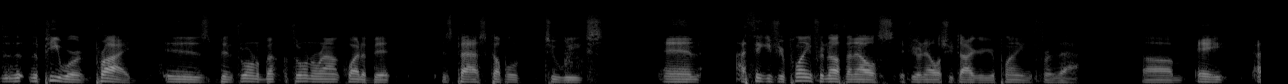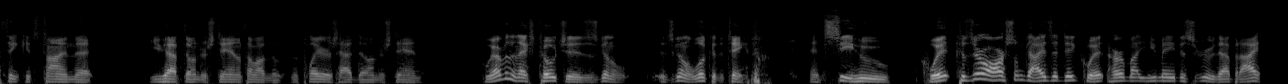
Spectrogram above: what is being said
the, the P word, pride, has been thrown about, thrown around quite a bit this past couple two weeks, and I think if you're playing for nothing else, if you're an LSU Tiger, you're playing for that. Um, a, I think it's time that you have to understand. I'm talking about the, the players had to understand. Whoever the next coach is is to is to look at the tape and see who quit because there are some guys that did quit. Herb, you may disagree with that, but I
